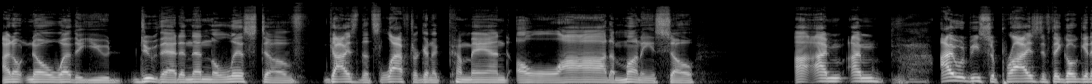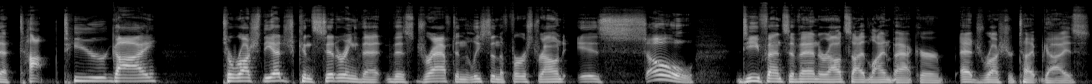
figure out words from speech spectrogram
I don't know whether you'd do that. And then the list of guys that's left are going to command a lot of money. So I'm I'm I would be surprised if they go get a top tier guy to rush the edge, considering that this draft, and at least in the first round, is so defensive end or outside linebacker, edge rusher type guys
